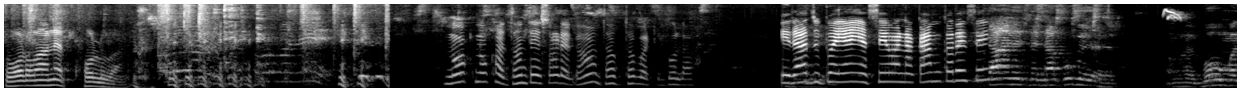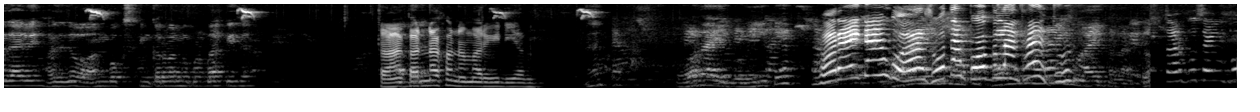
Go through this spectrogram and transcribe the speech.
તોડવાને ને ખોલવા નોખ નોખા ધંધે સડે હા? ધબધબાટી બોલાવા. એ રાજુભાઈ અહીંયા સેવાના કામ કરે છે? અમને બહુ મજા આવી. હવે જો અનબોક્સિંગ કરવાનું પણ બાકી છે. તો આ કરી નાખો ને અમારી વીડિયો હે? વરાઈ કાંઈ ગો આ જોતા પગલા થાય તું તરબૂચ આવી સો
